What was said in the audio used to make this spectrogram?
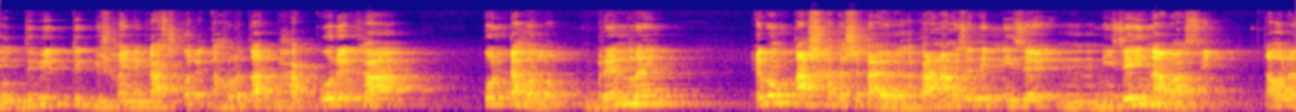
বুদ্ধিভিত্তিক বিষয় নিয়ে কাজ করে, তাহলে তার ভাগ্যরেখা কোনটা হলো? ব্রেন লাইন এবং তার সাথে সাথে আয়ু রেখা। কারণ আমি যদি নিজে, নিজেই না বাঁচি, তাহলে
